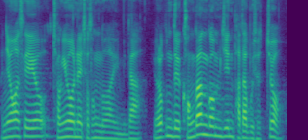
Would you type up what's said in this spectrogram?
안녕하세요. 정의원의 저성노아입니다. 여러분들 건강검진 받아보셨죠?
